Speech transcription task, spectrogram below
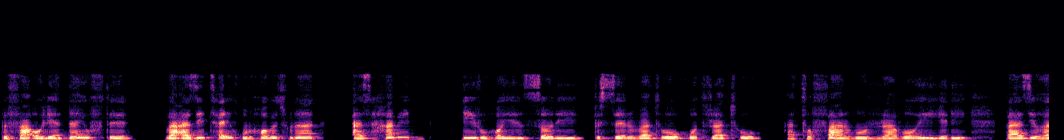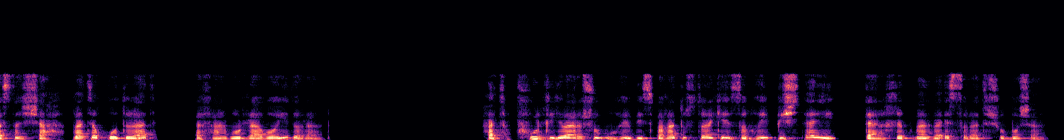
به فعالیت نیفته و از این طریق اونها بتونن از همین نیروهای انسانی به ثروت و قدرت و حتی فرمان روایی یعنی بعضی هستن شهوت قدرت و فرمان روایی دارن. حتی پول دیگه براشون مهم نیست فقط دوست دارن که انسانهای بیشتری در خدمت و استارتشون باشن.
